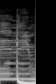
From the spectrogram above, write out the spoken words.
Any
